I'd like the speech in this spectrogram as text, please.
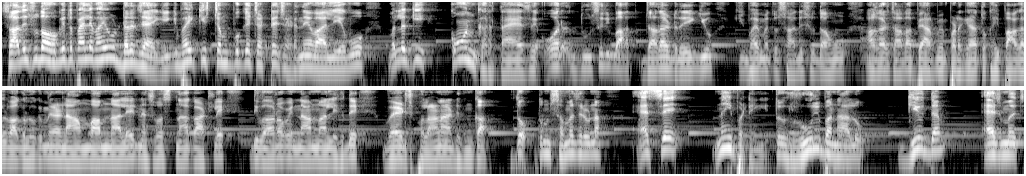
शादीशुदा होगी तो पहले भाई वो डर जाएगी कि भाई किस चंपू के चट्टे चढ़ने वाली है वो। मतलब कि कौन करता है ऐसे? और दूसरी बात, ज़्यादा डरेगी हूँ कि भाई मैं तो शादीशुदा हूँ, अगर ज़्यादा प्यार में पड़ गया तो कहीं पागल वागल होकर मेरा नाम वाम ना ले नस्वस ना काट ले, दीवारों पर नाम ना लिख दे वर्ड्स फलाना ढिमका। तो तुम समझ रहे हो ना, ऐसे नहीं पटेंगे। तो रूल बना लो give them as much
